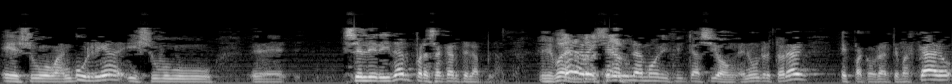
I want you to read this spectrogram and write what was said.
es su angurria y su eh, celeridad para sacarte la plata. Eh, bueno, Cada vez que hay una modificación en un restaurante es para cobrarte más caro,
